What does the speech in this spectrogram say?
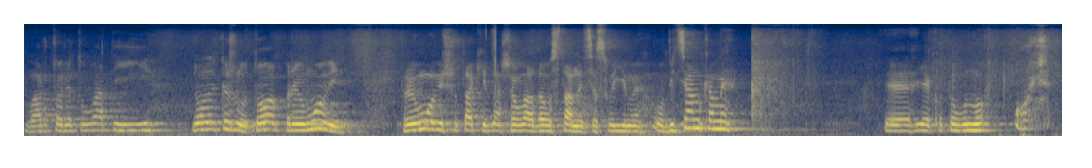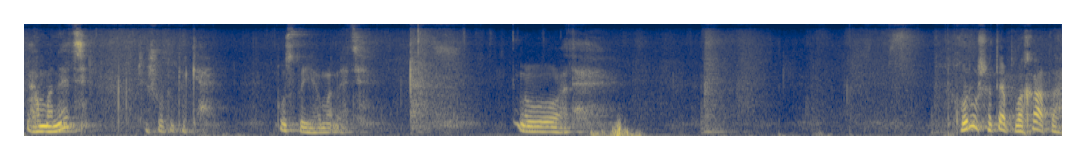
Варто рятувати її. Ну, але кажу, то при умові, при умові, що так і наша влада останеться своїми обіцянками. Е, як ото воно. Ой, гаманець? Чи що тут таке? Пустий гаманець. От. Хороша тепла хата.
